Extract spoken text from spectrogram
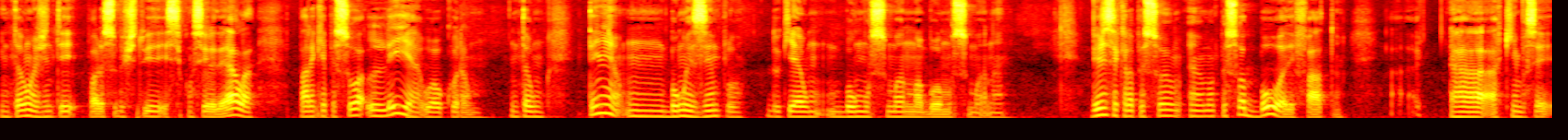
Então a gente pode substituir esse conselho dela para que a pessoa leia o Alcorão. Então tenha um bom exemplo do que é um bom muçulmano, uma boa muçulmana. Veja se aquela pessoa é uma pessoa boa de fato, a, a quem você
